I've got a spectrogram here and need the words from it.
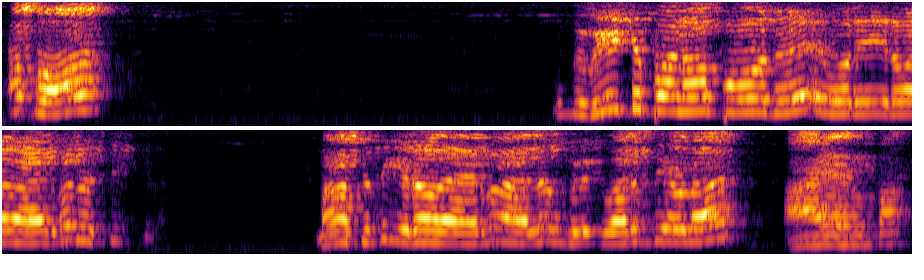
அப்போ உங்க வீட்டு பணம் போகுது ஒரு இருபதாயிரம் ரூபாய் வச்சுக்கலாம் மாசத்துக்கு இருபதாயிரம் ரூபாய் அதுல உங்களுக்கு வருது எவ்வளோ? ஆயிரம் ரூபாய்.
